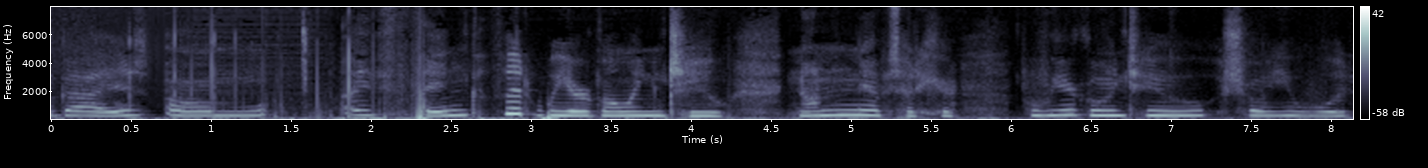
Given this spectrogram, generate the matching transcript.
You guys, um, I think that we are going to, not in the episode here, but we are going to show you what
